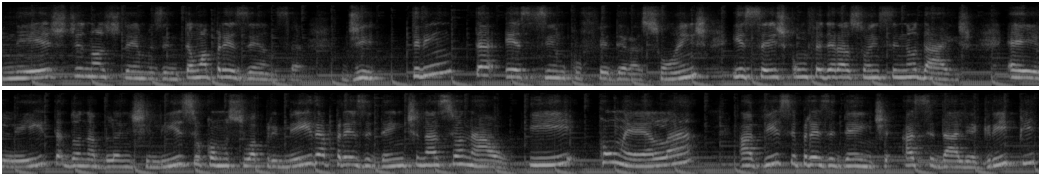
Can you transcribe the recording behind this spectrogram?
Neste, nós temos então a presença de 35 federações e seis confederações sinodais. É eleita Dona Blanche Lício como sua primeira presidente nacional e com ela a vice-presidente Acidália Gripe,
